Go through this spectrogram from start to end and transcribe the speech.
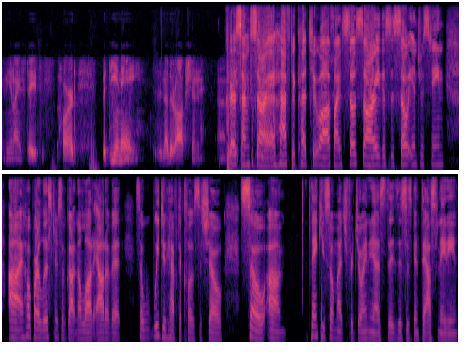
in the United States, is hard. But DNA is another option. Um, Chris, I'm sorry. I have to cut you off. I'm so sorry. This is so interesting. Uh, I hope our listeners have gotten a lot out of it. So we do have to close the show. So um, thank you so much for joining us. This has been fascinating.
